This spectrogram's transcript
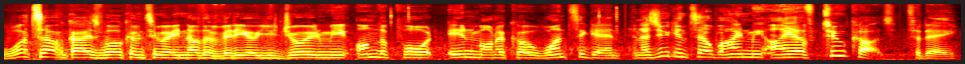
What's up guys, welcome to another video. You joined me on the port in Monaco once again. And as you can tell behind me, I have two cars today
